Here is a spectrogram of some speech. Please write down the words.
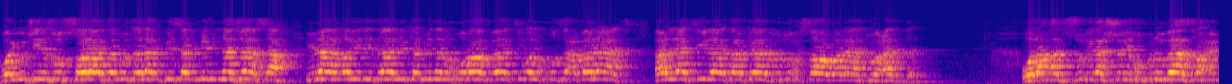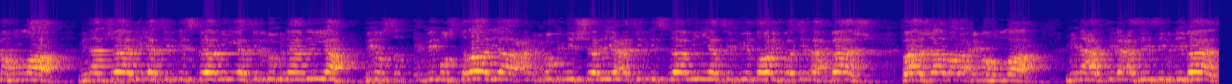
ويجيز الصلاة متلبسا بالنجاسة. إلى غير ذلك من الخرافات والخزعبلات التي لا تكاد تحصى ولا تعد. ولقد سئل الشيخ ابن باز رحمه الله من الجالية الإسلامية اللبنانية بأستراليا عن حكم الشريعة الإسلامية في طائفة الأحباش. فأجاب رحمه الله من عبد العزيز بن باز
